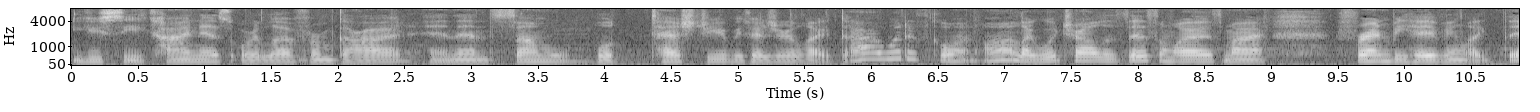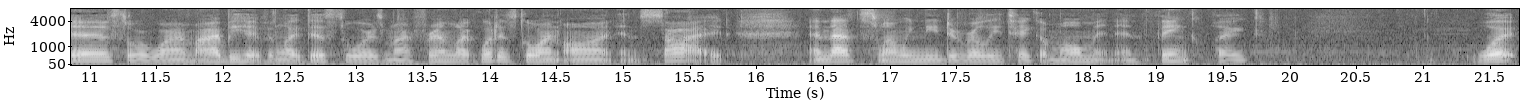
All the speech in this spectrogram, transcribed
you see kindness or love from God, and then some will test you because you're like, God, what is going on? Like, what trial is this? And why is my friend behaving like this? Or why am I behaving like this towards my friend? Like, what is going on inside? And that's when we need to really take a moment and think, like, what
